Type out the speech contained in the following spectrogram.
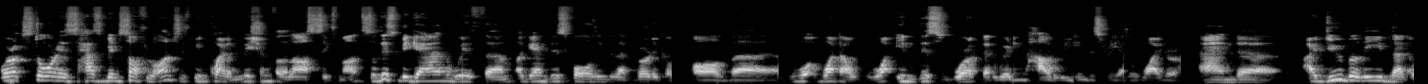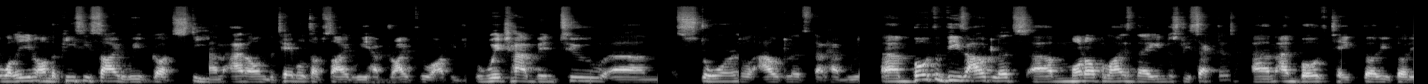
Work Store is, has been soft launched. It's been quite a mission for the last six months. So this began with, um, again, this falls into that vertical of uh, what what, are, what in this work that we're doing, how do we industry as a wider and uh, I do believe that, well, even on the PC side, we've got Steam, um, and on the tabletop side, we have DriveThruRPG, which have been two um, stores or outlets that have. Re- um, both of these outlets uh, monopolize their industry sectors, um, and both take 30 35%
